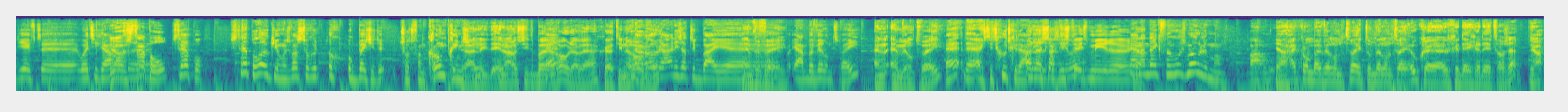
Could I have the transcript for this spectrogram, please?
die heeft, eh hoe heet die gehaald? Ja, Streppel. Streppel. Streppel ook, jongens. Was toch, ook een beetje de, het soort van kroonprinsje. Ja, en, die, en nou zit hij bij Hè? Roda weg. Gaat hij naar naar Roda. Roda. En die zat natuurlijk bij, eh, NVV. Ja, bij Willem II. En, en Willem II. Hè? Daar heeft hij het goed gedaan. En dan eerlijk zag hij steeds meer... eh, Ja, ja. dan denk ik van, hoe is het mogelijk, man? Maar hoe- Ja. hij kwam bij Willem II toen Willem II ook eh, gedegradeerd was, hè? Ja.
